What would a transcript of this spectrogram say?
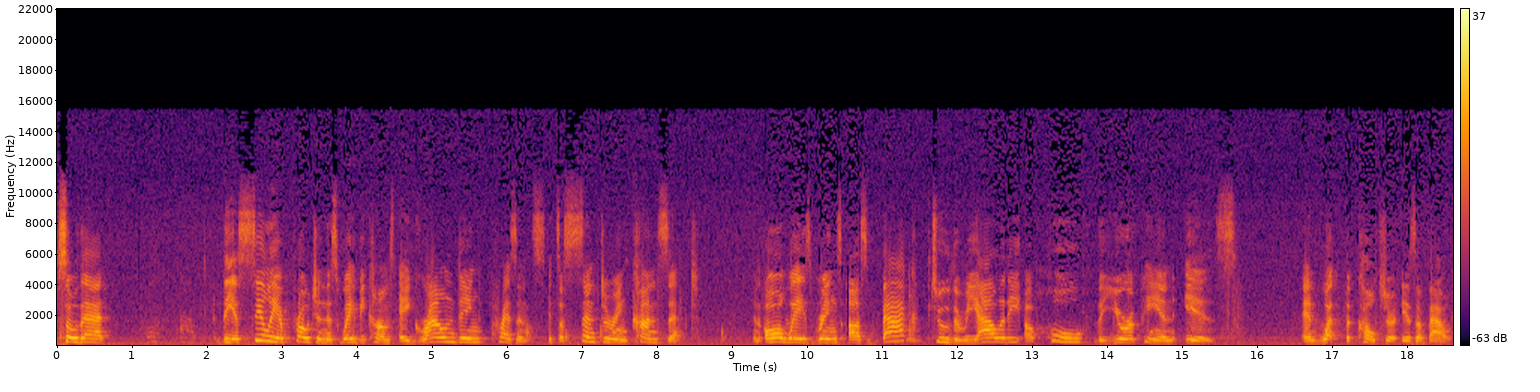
So that the Asili approach in this way becomes a grounding presence. It's a centering concept and always brings us back to the reality of who the European is and what the culture is about.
